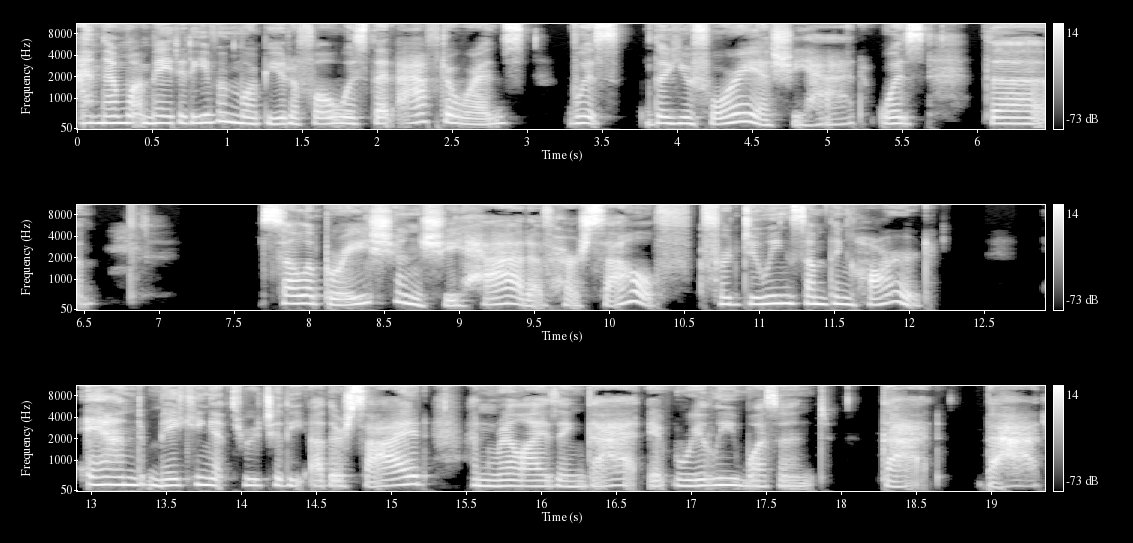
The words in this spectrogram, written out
And then what made it even more beautiful was that afterwards was the euphoria she had, was the celebration she had of herself for doing something hard and making it through to the other side and realizing that it really wasn't that bad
